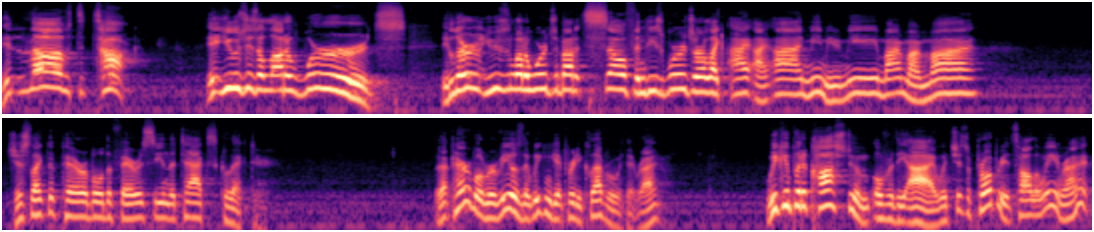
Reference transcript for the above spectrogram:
it loves to talk. It uses a lot of words. It learn, uses a lot of words about itself, and these words are like I, I, I, me, me, me, my, my, my. Just like the parable of the Pharisee and the tax collector. But that parable reveals that we can get pretty clever with it, right? We can put a costume over the eye, which is appropriate. It's Halloween, right?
